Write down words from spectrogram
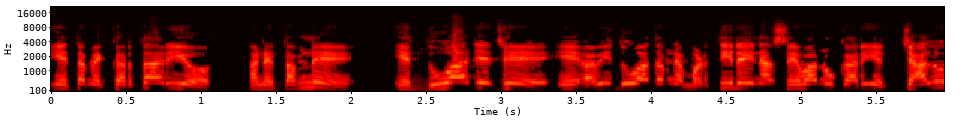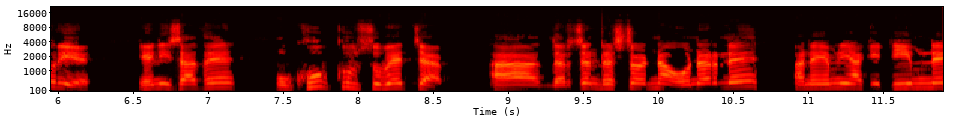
એ તમે કરતા રહ્યો અને તમને એ દુઆ જે છે એ આવી દુઆ તમને મળતી રહીને સેવાનું કાર્ય ચાલુ રહે, એની સાથે હું ખૂબ ખૂબ શુભેચ્છા આ દર્શન રેસ્ટોરન્ટના ઓનરને અને એમની આખી ટીમને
